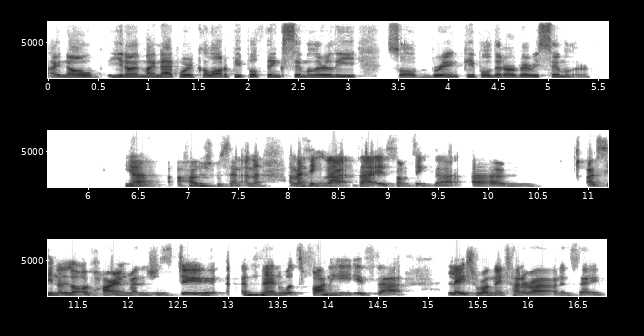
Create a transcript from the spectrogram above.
i know you know in my network a lot of people think similarly so i'll bring people that are very similar. Yeah 100% and and i think that that is something that um i've seen a lot of hiring managers do. And then what's funny is that later on they turn around and say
